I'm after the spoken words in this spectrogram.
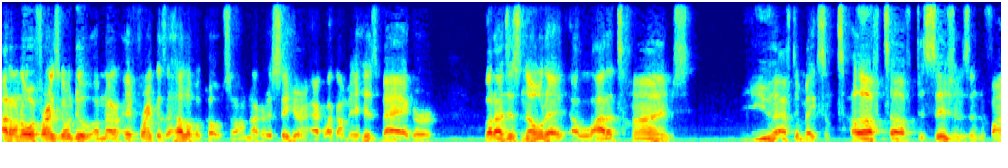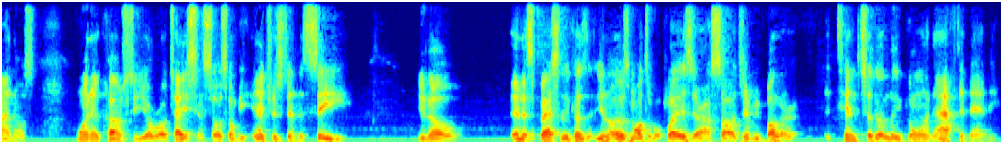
I don't know what Frank's gonna do. I'm not. If Frank is a hell of a coach, so I'm not gonna sit here and act like I'm in his bag or. But I just know that a lot of times you have to make some tough, tough decisions in the finals when it comes to your rotation. So it's gonna be interesting to see, you know, and especially because you know it was multiple plays there. I saw Jimmy Butler intentionally going after Danny.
